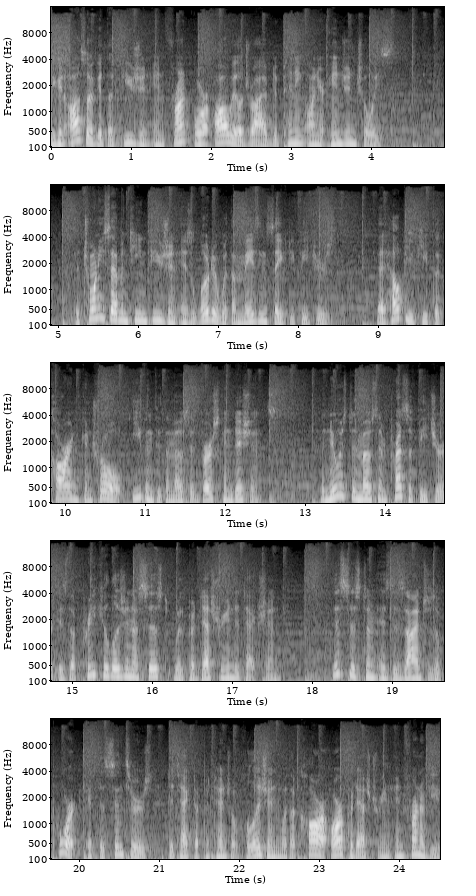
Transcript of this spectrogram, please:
You can also get the Fusion in front or all-wheel drive depending on your engine choice. The 2017 Fusion is loaded with amazing safety features that help you keep the car in control even through the most adverse conditions. The newest and most impressive feature is the pre-collision assist with pedestrian detection. This system is designed to support if the sensors detect a potential collision with a car or pedestrian in front of you.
